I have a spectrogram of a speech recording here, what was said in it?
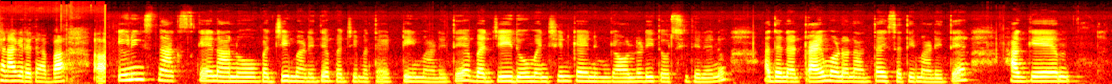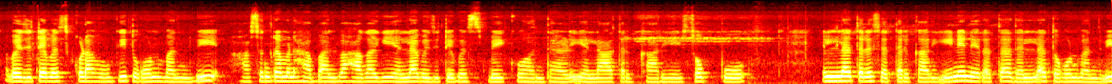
ಚೆನ್ನಾಗಿರುತ್ತೆ ಹಬ್ಬ. ಈವ್ನಿಂಗ್ ಸ್ನ್ಯಾಕ್ಸ್ಗೆ ನಾನು ಬಜ್ಜಿ ಮಾಡಿದ್ದೆ, ಬಜ್ಜಿ ಮತ್ತು ಟೀ ಮಾಡಿದ್ದೆ. ಬಜ್ಜಿ ಇದು ಮೆಣಸಿನ್ಕಾಯಿ ನಿಮಗೆ ಆಲ್ರೆಡಿ ತೋರಿಸಿದ್ದೆ ನಾನು. ಅದನ್ನು ಟ್ರೈ ಮಾಡೋಣ ಅಂತ ಈ ಸತಿ ಮಾಡಿದ್ದೆ. ಹಾಗೆ ವೆಜಿಟೇಬಲ್ಸ್ ಕೂಡ ಹೋಗಿ ತೊಗೊಂಡು ಬಂದ್ವಿ. ಸಂಕ್ರಮಣ ಹಬ್ಬ ಅಲ್ವಾ, ಹಾಗಾಗಿ ಎಲ್ಲ ವೆಜಿಟೇಬಲ್ಸ್ ಬೇಕು ಅಂತ ಹೇಳಿ ಎಲ್ಲ ತರಕಾರಿ, ಸೊಪ್ಪು, ಎಲ್ಲ ಥರ ಸ ತರಕಾರಿ ಏನೇನಿರುತ್ತೆ ಅದೆಲ್ಲ ತೊಗೊಂಡು ಬಂದ್ವಿ.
